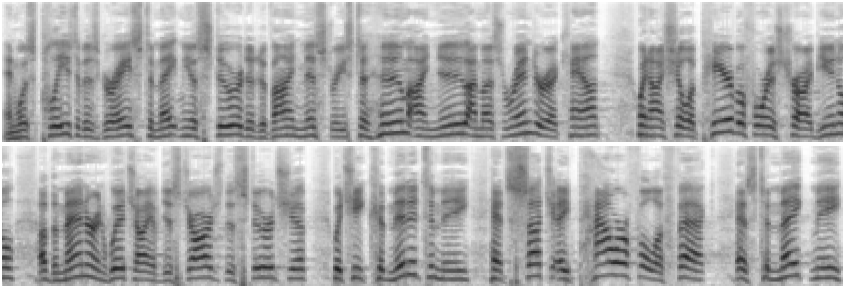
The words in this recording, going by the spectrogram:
and was pleased of his grace to make me a steward of divine mysteries, to whom I knew I must render account when I shall appear before his tribunal of the manner in which I have discharged the stewardship which he committed to me had such a powerful effect as to make me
